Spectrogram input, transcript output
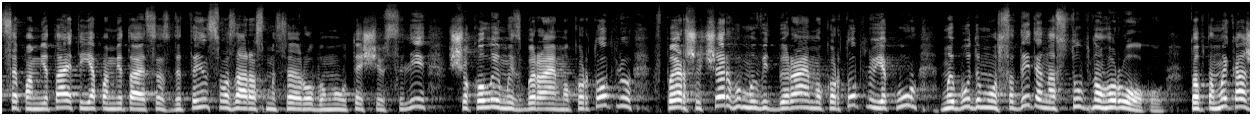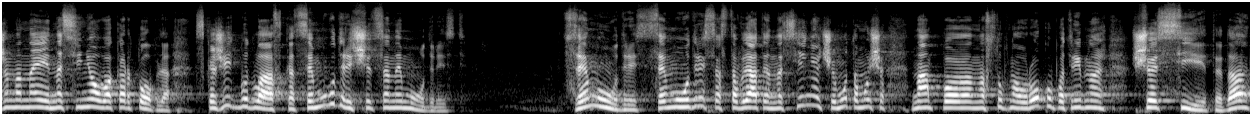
це пам'ятаєте. Я пам'ятаю це з дитинства. Зараз ми це робимо у те, що в селі. Що коли ми збираємо картоплю, в першу чергу ми відбираємо картоплю, яку ми будемо садити наступного року. Тобто ми кажемо на неї насіньова картопля. Скажіть, будь ласка, це мудрість чи це не мудрість? Це мудрість, це мудрість оставляти насіння. Чому? Тому що нам по наступного року потрібно щось сіяти. Да?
